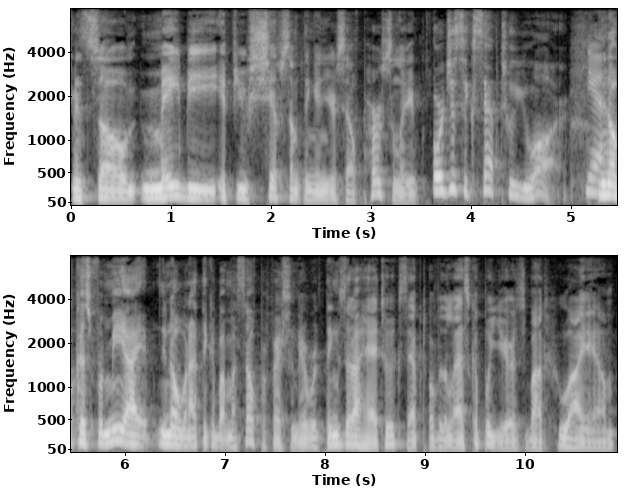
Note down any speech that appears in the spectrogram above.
And so maybe if you shift something in yourself personally, or just accept who you are. Yeah. You know, because for me, I, you know, when I think about myself professionally, there were things that I had to accept over the last couple of years about who I am.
